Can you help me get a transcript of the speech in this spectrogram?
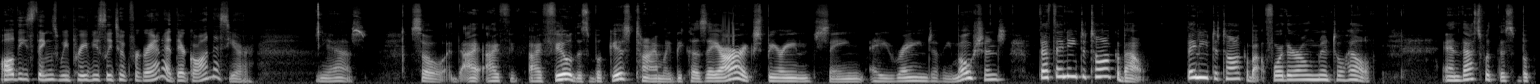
All these things we previously took for granted, they're gone this year. Yes. So I, I, f- I feel this book is timely because they are experiencing a range of emotions that they need to talk about. They need to talk about for their own mental health. And that's what this book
